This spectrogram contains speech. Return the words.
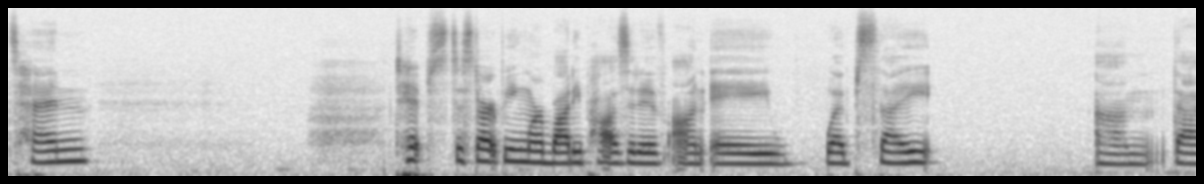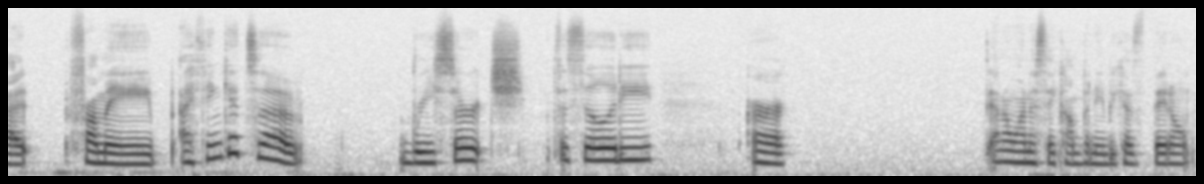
10 tips to start being more body positive on a website um, that from a, I think it's a research facility or I don't want to say company because they don't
